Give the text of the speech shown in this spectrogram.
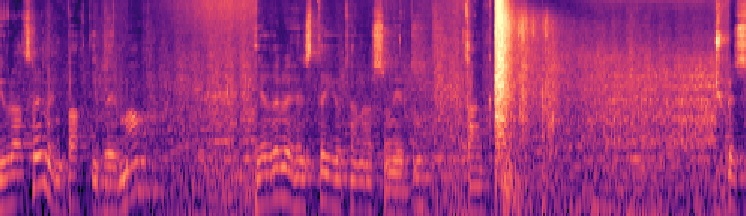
յուրացրել եմ բախտի բերմամբ, եղել է հենց T-72 տանկ։ Ինչպես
